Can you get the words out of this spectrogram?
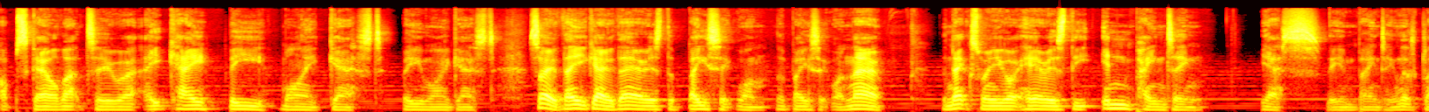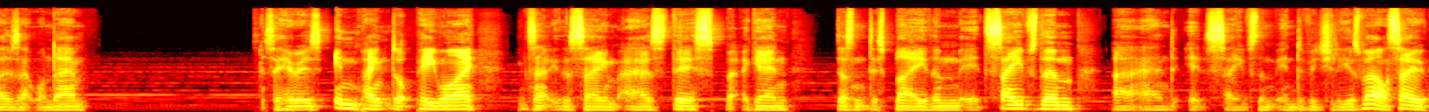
upscale that to uh, 8K, be my guest. Be my guest. So there you go. There is the basic one. The basic one. Now, the next one you got here is the in painting. Yes, the in painting. Let's close that one down. So here is inpaint.py, exactly the same as this, but again, doesn't display them, it saves them, uh, and it saves them individually as well. So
